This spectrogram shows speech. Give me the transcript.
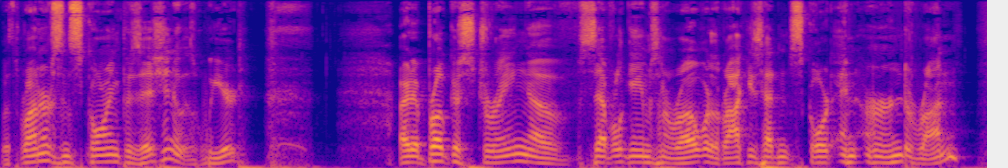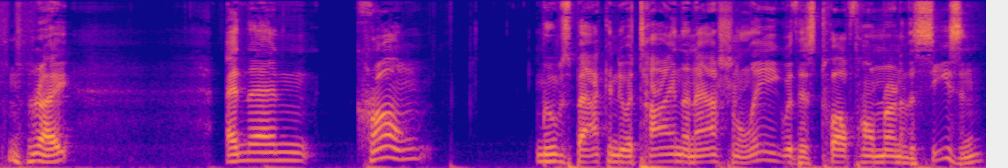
with runners in scoring position. It was weird. right, it broke a string of several games in a row where the Rockies hadn't scored an earned run, right? And then Cron, moves back into a tie in the National League with his 12th home run of the season.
